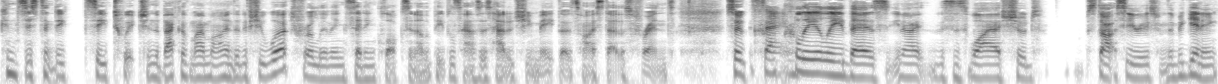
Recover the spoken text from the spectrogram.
consistency twitch in the back of my mind that if she worked for a living setting clocks in other people's houses, how did she meet those high status friends? So c- clearly there's, you know, this is why I should start series from the beginning,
